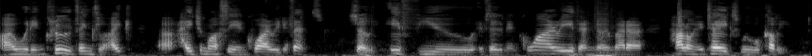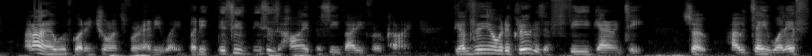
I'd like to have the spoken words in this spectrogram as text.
I would include things like uh, HMRC inquiry defense. So if you if there's an inquiry, then no matter how long it takes, we will cover you. And I know we've got insurance for it anyway, but it, this is this is high perceived value for a client. The other thing I would include is a fee guarantee. So I would say, well, if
